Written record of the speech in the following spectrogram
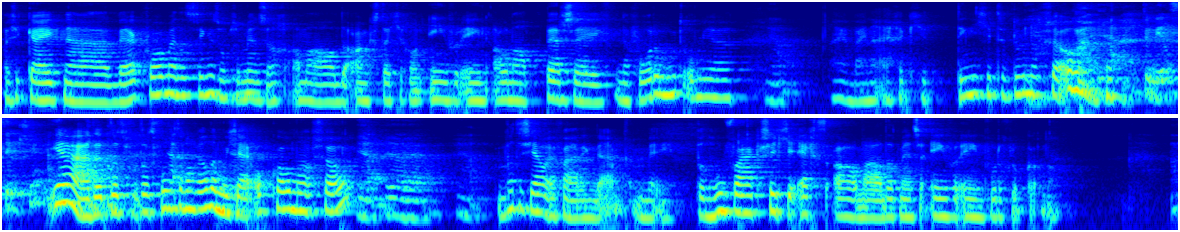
als je kijkt naar werkvormen en dat soort dingen, soms hebben Mhm. mensen nog allemaal de angst dat je gewoon één voor één allemaal per se naar voren moet om je, Ja, nou ja, bijna eigenlijk je dingetje te doen of zo. ja toneelstukje. Ja, dat, dat, dat voelt Ja. er nog wel. Dan moet jij opkomen of zo. Ja, ja, ja. ja. Wat is jouw ervaring daarmee? Van hoe vaak zit je echt allemaal dat mensen één voor één voor de groep komen? Ehm,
